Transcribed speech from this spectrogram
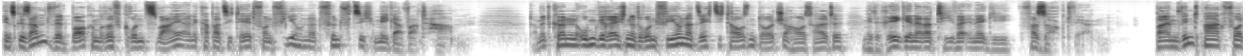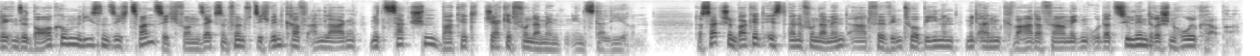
Insgesamt wird Borkum Riff Grund 2 eine Kapazität von 450 Megawatt haben. Damit können umgerechnet rund 460.000 deutsche Haushalte mit regenerativer Energie versorgt werden. Beim Windpark vor der Insel Borkum ließen sich 20 von 56 Windkraftanlagen mit Suction Bucket Jacket Fundamenten installieren. Das Suction Bucket ist eine Fundamentart für Windturbinen mit einem quaderförmigen oder zylindrischen Hohlkörper.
